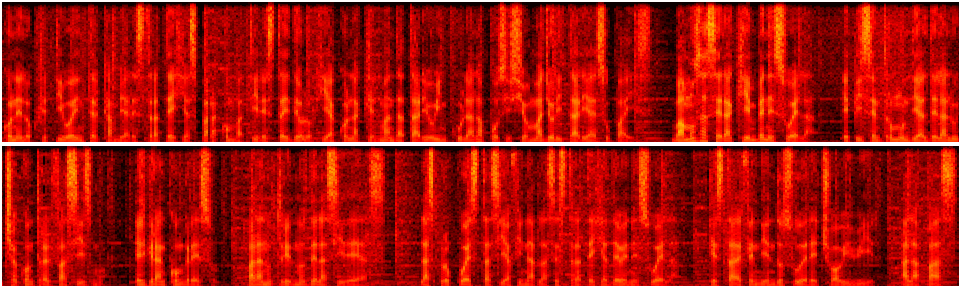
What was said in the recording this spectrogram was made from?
con el objetivo de intercambiar estrategias para combatir esta ideología con la que el mandatario vincula la posición mayoritaria de su país. Vamos a hacer aquí en Venezuela, epicentro mundial de la lucha contra el fascismo, el Gran Congreso, para nutrirnos de las ideas, las propuestas y afinar las estrategias de Venezuela, que está defendiendo su derecho a vivir, a la paz,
